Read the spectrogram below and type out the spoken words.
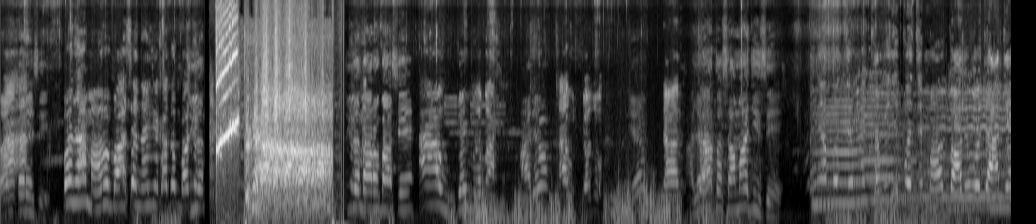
વાત કરે છે. પણ આ મારો બા છે નહીં દેખાતો બા જીલો તારો બા છે? આ ઉઠો મારો બા છે. આ ઉઠો તો એમ તાર આ તો સમાજી છે. અહીંયા પછી તમને ખબર નહીં પછી મારો બાને બહુ જાતે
